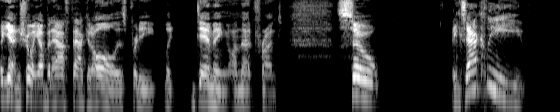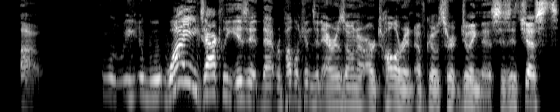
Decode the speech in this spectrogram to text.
again showing up at AFPAC at all is pretty like damning on that front so exactly uh why exactly is it that Republicans in Arizona are tolerant of Gosar doing this? Is it just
